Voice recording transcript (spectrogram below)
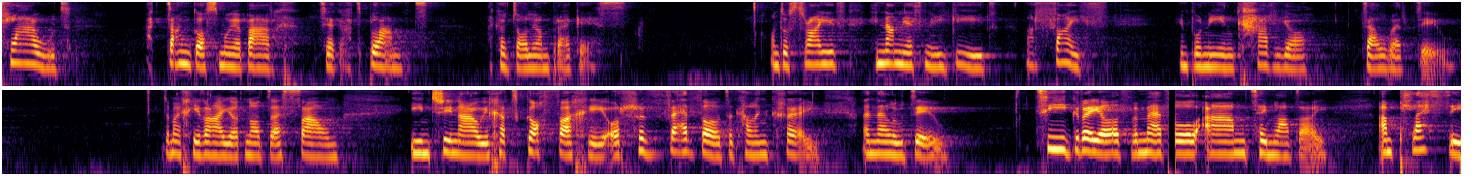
tlawd, a dangos mwy o barch tuag at blant ac oedolion bregus. Ond wrth rhaid hunaniaeth ni i gyd, Mae'r ffaith ein bod ni'n cario delwedd Dyw. Dyma chi rai adnodau salm 139 i'ch atgoffa chi o'r rhyfeddod yn cael yn creu yn elw Dyw. Ti greodd fy meddwl am teimladau, am plethu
